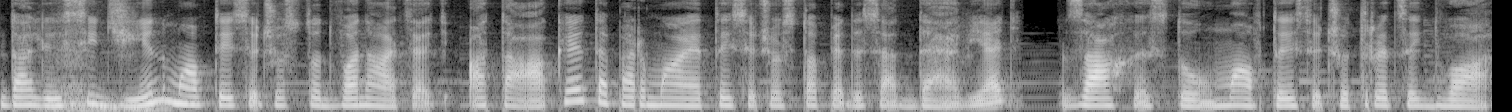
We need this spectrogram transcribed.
Далі Сіджін мав 1112 атаки, тепер має 1159, захисту мав 1032,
